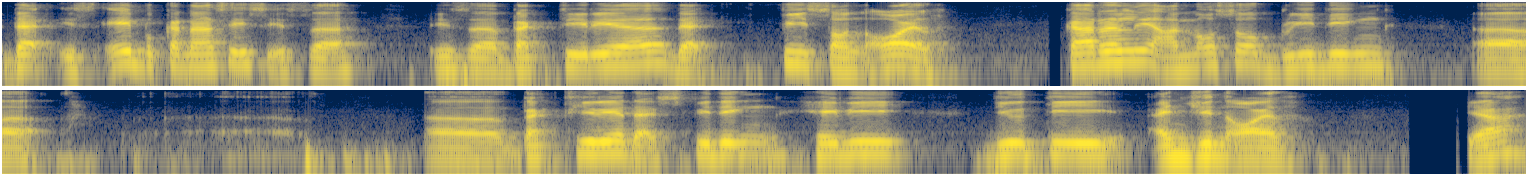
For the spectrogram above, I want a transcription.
That is A. bucanasis is a is a bacteria that feeds on oil. Currently, I'm also breeding uh, uh, bacteria that's feeding heavy duty engine oil. Yeah,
